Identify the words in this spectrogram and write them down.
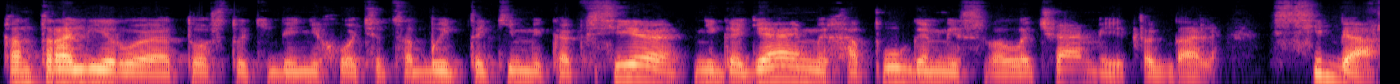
контролируя то, что тебе не хочется быть такими, как все, негодяями, хапугами, сволочами и так далее. Себя.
